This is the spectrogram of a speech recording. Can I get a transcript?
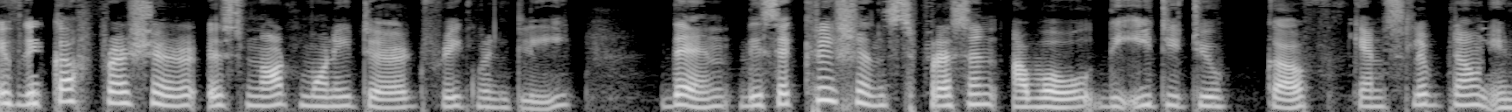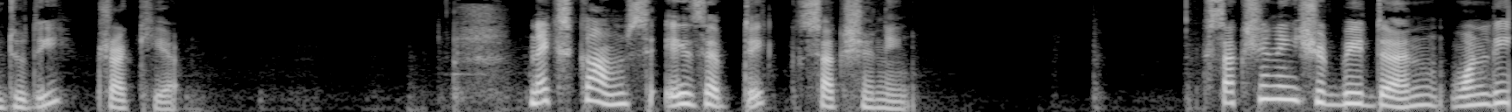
If the cuff pressure is not monitored frequently, then the secretions present above the ET tube cuff can slip down into the trachea. Next comes aseptic suctioning. Suctioning should be done only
